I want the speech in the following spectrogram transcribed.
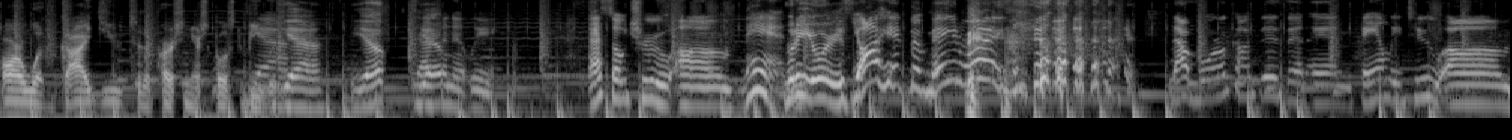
are what guide you to the person you're supposed to be Yeah. with yeah. Yep. Yep. Definitely. That's so true. Um, man. What are yours? y'all hit the main ones. that moral compass and and family too. Um.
